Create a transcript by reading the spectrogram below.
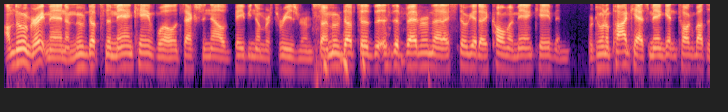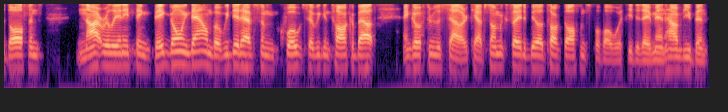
I'm doing great, man. I moved up to the man cave. Well, it's actually now baby number three's room. So I moved up to the, the bedroom that I still get to call my man cave and we're doing a podcast, man, getting to talk about the Dolphins. Not really anything big going down, but we did have some quotes that we can talk about and go through the salary cap. So I'm excited to be able to talk Dolphins football with you today, man. How have you been?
